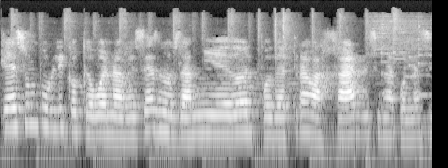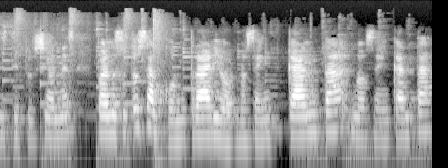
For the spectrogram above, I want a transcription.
que es un público que, bueno, a veces nos da miedo el poder trabajar, dicen algunas instituciones. Para nosotros, al contrario, nos encanta, nos encanta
